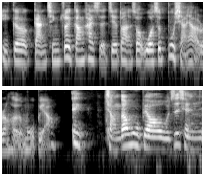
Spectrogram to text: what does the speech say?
一个感情最刚开始的阶段的时候，我是不想要有任何的目标。哎，讲到目标，我之前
